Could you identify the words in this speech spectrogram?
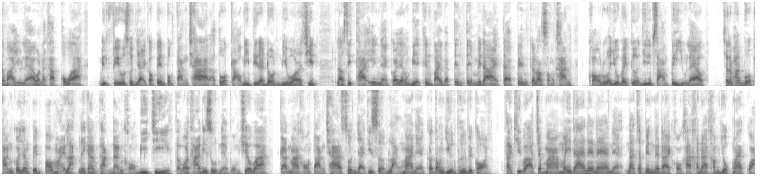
สบายๆอยู่แล้วนะครับ เพราะว่ามิดฟิลด์ส่วนใหญ่ก็เป็นพวกต่างชาติอะตัวเก่ามีพีระดลมีวรชิต แล้วสิทธาเองเนี่ยก็ยังเบียดขึ้นไปแบบเต็มๆไม่ได้ แต่เป็นกำลังสำคัญของรุ่นอายุไม่เกิน 23 ปีอยู่แล้ว ชนพัฒน์บัวพันธ์ก็ยังเป็นเป้าหมายหลักในการผลักดันของ BG แต่ว่าท้ายที่สุดเนี่ยผมเชื่อว่าการมาของต่างชาติส่วนใหญ่ที่เสริมหลังมาเนี่ยก็ต้องยืนพื้นไปก่อน ถ้าคิดว่าอาจจะมาไม่ได้แน่ๆเนี่ยน่าจะเป็นในรายของค่าคณะคำยกมากกว่า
